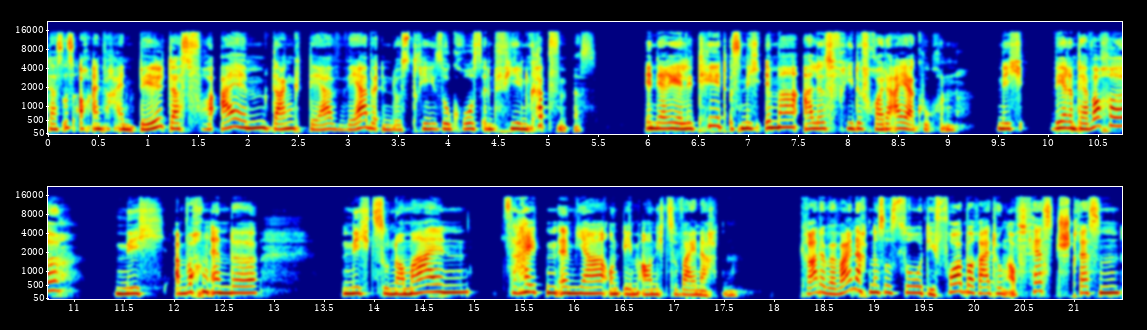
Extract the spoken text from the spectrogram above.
Das ist auch einfach ein Bild, das vor allem dank der Werbeindustrie so groß in vielen Köpfen ist. In der Realität ist nicht immer alles Friede, Freude, Eierkuchen. Nicht während der Woche, nicht am Wochenende, nicht zu normalen Zeiten im Jahr und eben auch nicht zu Weihnachten. Gerade bei Weihnachten ist es so, die Vorbereitung aufs Fest stressen.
